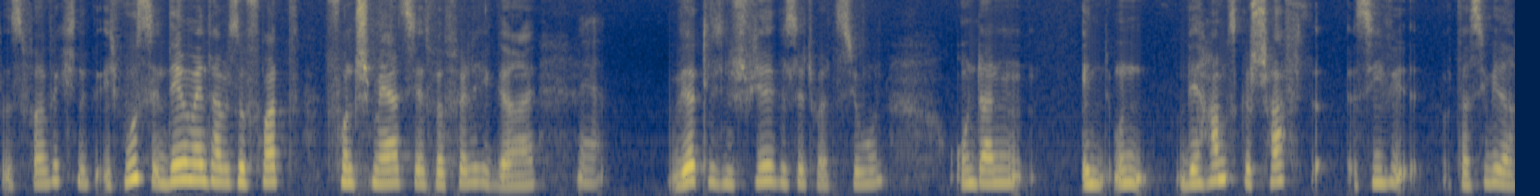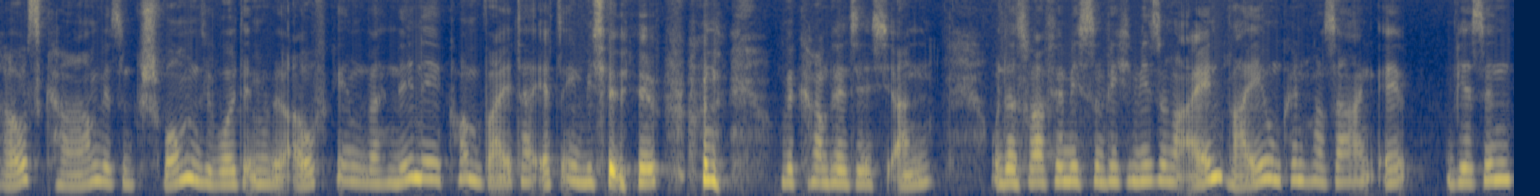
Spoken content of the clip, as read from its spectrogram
Es war wirklich eine, ich wusste, in dem Moment habe ich sofort von Schmerz, jetzt war völlig egal. Ja. Wirklich eine schwierige Situation. Und dann, in, und wir haben es geschafft, sie, dass sie wieder rauskam. Wir sind geschwommen, sie wollte immer wieder aufgeben. Und dachte, nee, nee, komm weiter, jetzt irgendwie Michael. Und, und wir kamen tatsächlich an. Und das war für mich so wie, wie so eine Einweihung, könnte man sagen. Ey, wir sind,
